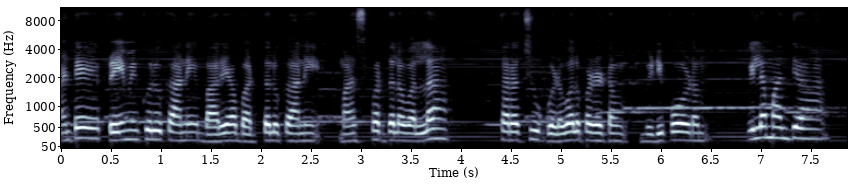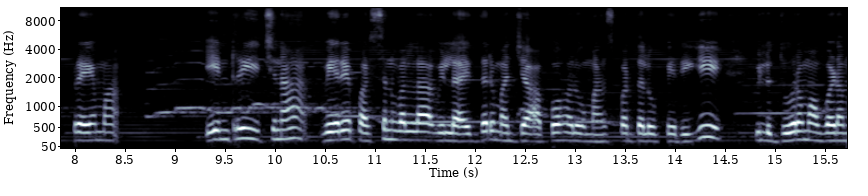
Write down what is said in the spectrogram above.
అంటే ప్రేమికులు కానీ భార్యాభర్తలు కానీ మనస్పర్ధల వల్ల తరచూ గొడవలు పడటం విడిపోవడం వీళ్ళ మధ్య ప్రేమ ఎంట్రీ ఇచ్చినా వేరే పర్సన్ వల్ల వీళ్ళ ఇద్దరి మధ్య అపోహలు మనస్పర్ధలు పెరిగి వీళ్ళు దూరం అవ్వడం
